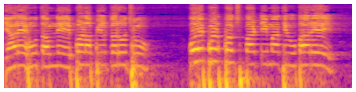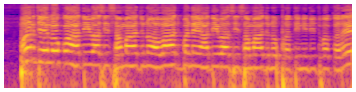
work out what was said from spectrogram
ત્યારે હું તમને એ પણ અપીલ કરું છું, કોઈ પણ પક્ષ પાર્ટીમાંથી ઊભા રહે, પણ જે લોકો આદિવાસી સમાજનો અવાજ બને, આદિવાસી સમાજનું પ્રતિનિધિત્વ કરે,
